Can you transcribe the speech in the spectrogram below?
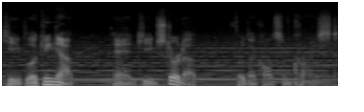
keep looking up and keep stirred up for the cause of Christ.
